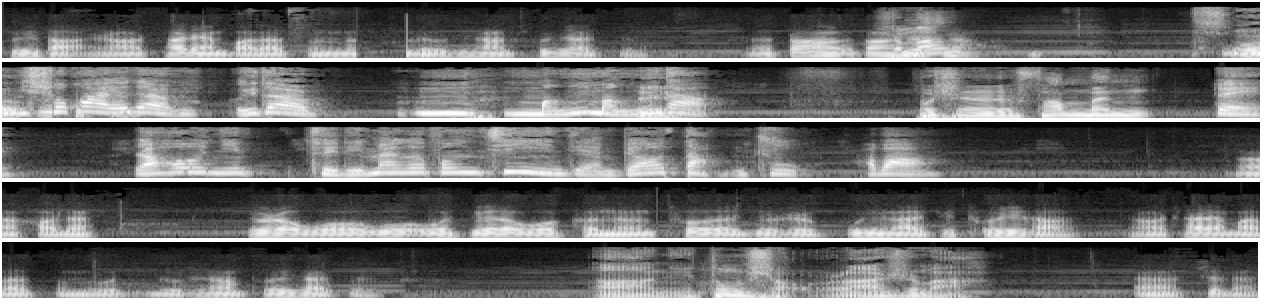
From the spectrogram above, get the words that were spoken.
推他，然后差点把他从那个楼梯上推下去了。呃，当当时什么你说话有点有点嗯萌萌的，不是发闷？对。然后你嘴离麦克风近一点，不要挡住，好不好？嗯，好的，就是我我我觉得我可能错的就是不应该去推他，然后差点把他从楼楼梯上推下去了。啊，你动手了是吧？嗯，是的，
